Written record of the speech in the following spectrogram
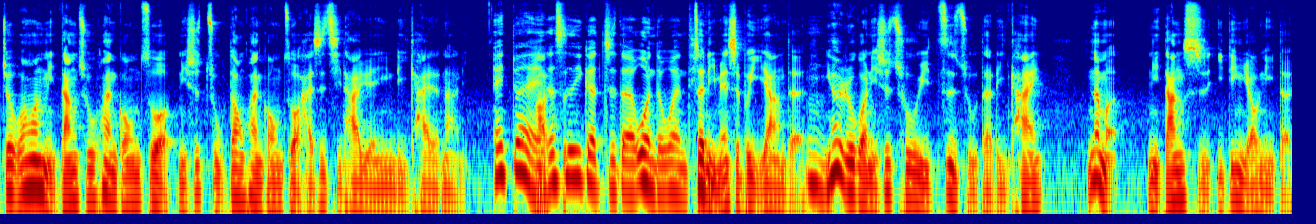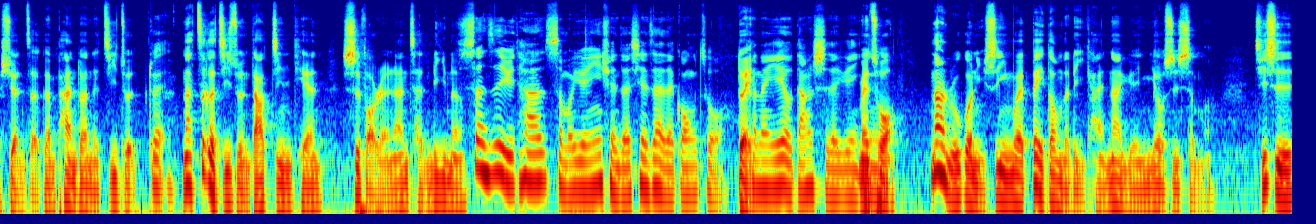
就汪汪，你当初换工作，你是主动换工作，还是其他原因离开了那里？哎、欸，对，这是一个值得问的问题。这里面是不一样的，嗯、因为如果你是出于自主的离开，那么你当时一定有你的选择跟判断的基准。对，那这个基准到今天是否仍然成立呢？甚至于他什么原因选择现在的工作，对，可能也有当时的原因。没错。那如果你是因为被动的离开，那原因又是什么？其实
